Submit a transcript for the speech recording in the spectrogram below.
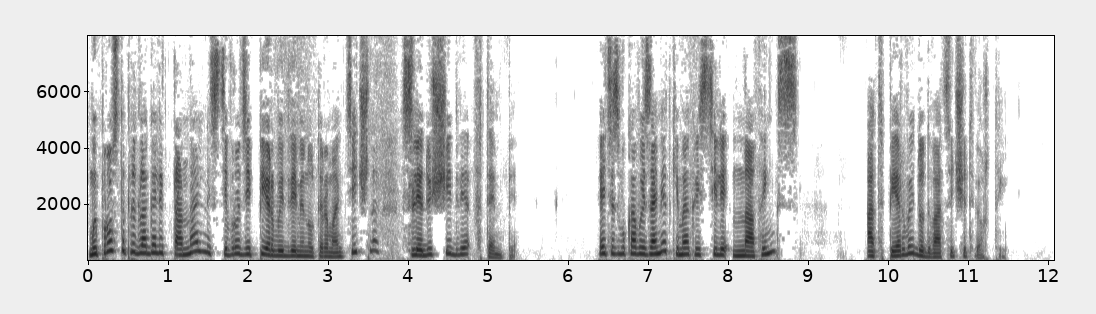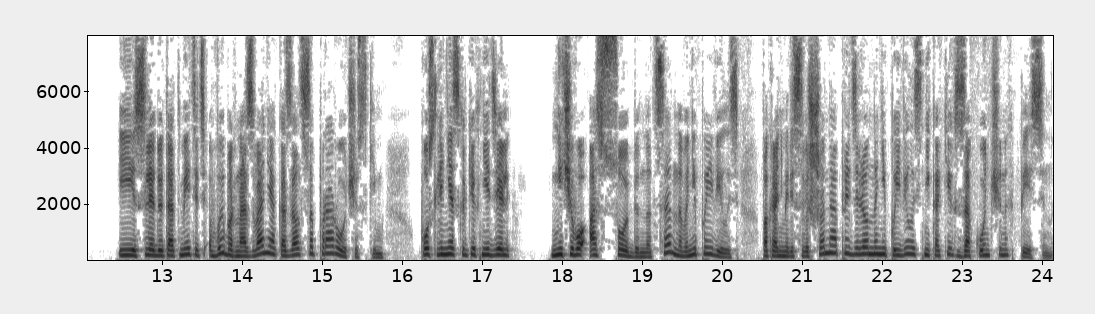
Мы просто предлагали тональности, вроде первые две минуты романтично, следующие две в темпе. Эти звуковые заметки мы окрестили «nothings» от первой до двадцать четвертой. И, следует отметить, выбор названия оказался пророческим. После нескольких недель Ничего особенно ценного не появилось, по крайней мере, совершенно определенно не появилось никаких законченных песен.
